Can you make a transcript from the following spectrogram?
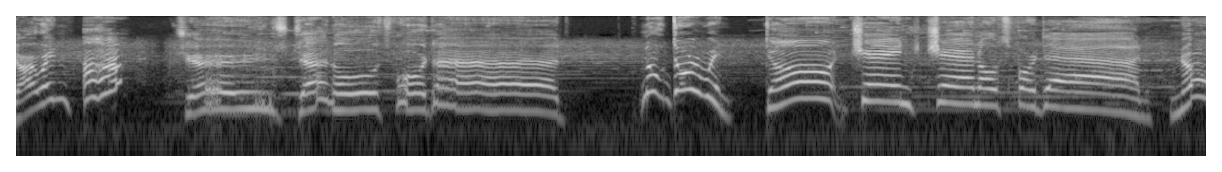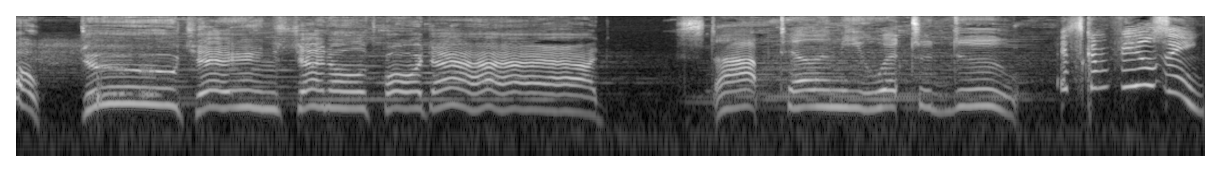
Darwin? Uh-huh. Change channels for Dad! No, Darwin! Don't change channels for Dad! No! Do change channels for Dad! Stop telling me what to do. It's coming.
